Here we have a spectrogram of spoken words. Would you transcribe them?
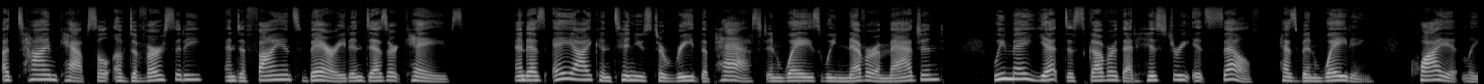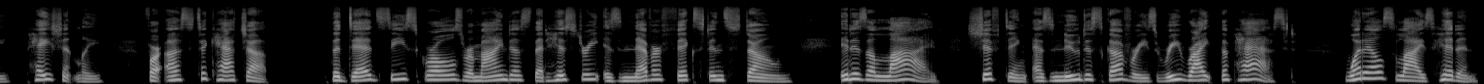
a time capsule of diversity and defiance buried in desert caves. And as AI continues to read the past in ways we never imagined, we may yet discover that history itself has been waiting, quietly, patiently, for us to catch up. The Dead Sea Scrolls remind us that history is never fixed in stone. It is alive, shifting as new discoveries rewrite the past. What else lies hidden,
